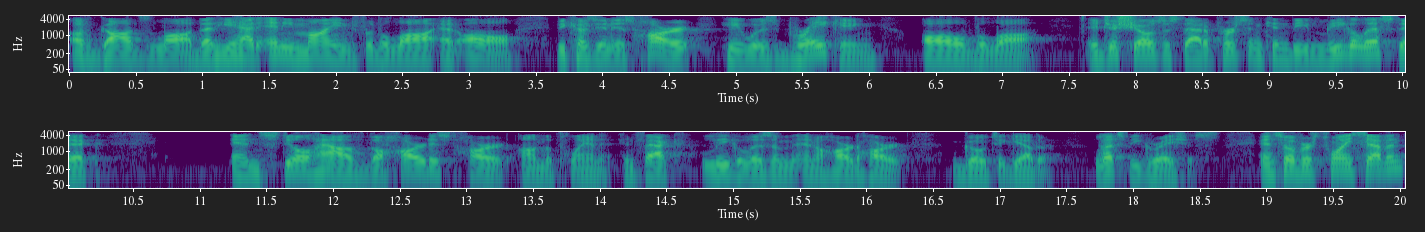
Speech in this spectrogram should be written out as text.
of God's law, that he had any mind for the law at all, because in his heart he was breaking all the law. It just shows us that a person can be legalistic and still have the hardest heart on the planet. In fact, legalism and a hard heart go together. Let's be gracious. And so, verse 27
